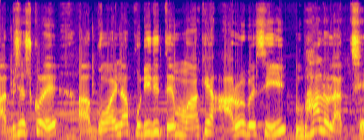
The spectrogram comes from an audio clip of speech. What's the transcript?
আর বিশেষ করে গয়না পুড়িয়ে দিতে মাকে আরও বেশি ভালো লাগছে।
